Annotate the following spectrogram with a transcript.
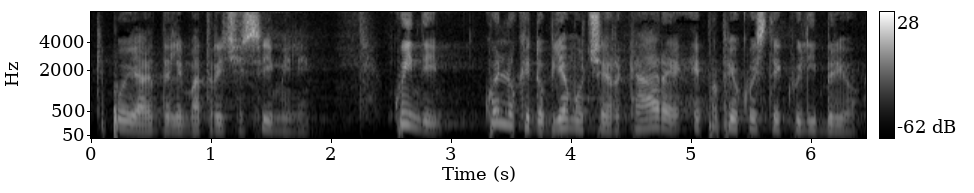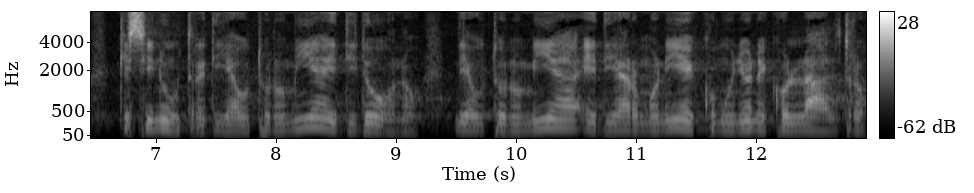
che poi ha delle matrici simili. Quindi quello che dobbiamo cercare è proprio questo equilibrio che si nutre di autonomia e di dono, di autonomia e di armonia e comunione con l'altro,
